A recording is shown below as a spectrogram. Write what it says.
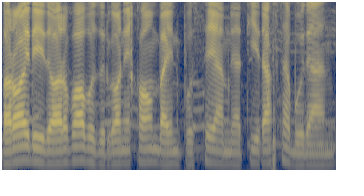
برای دیدار با بزرگان قوم به این پست امنیتی رفته بودند.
